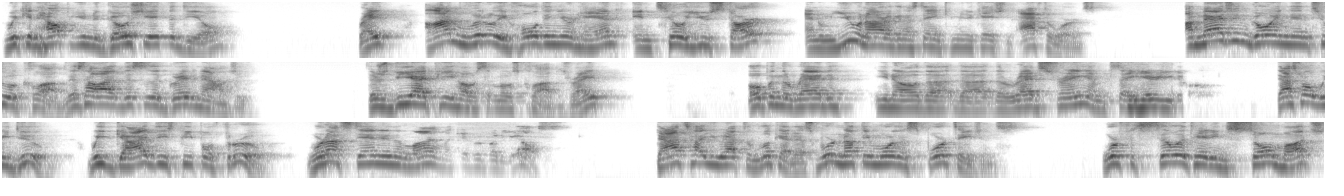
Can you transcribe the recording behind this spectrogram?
We can help you negotiate the deal, right? I'm literally holding your hand until you start and you and I are going to stay in communication afterwards. Imagine going into a club. This is how I, this is a great analogy. There's VIP hosts at most clubs, right? Open the red, you know, the the the red string and say, mm-hmm. "Here you go." That's what we do. We guide these people through. We're not standing in line like everybody else. That's how you have to look at us. We're nothing more than sports agents. We're facilitating so much.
